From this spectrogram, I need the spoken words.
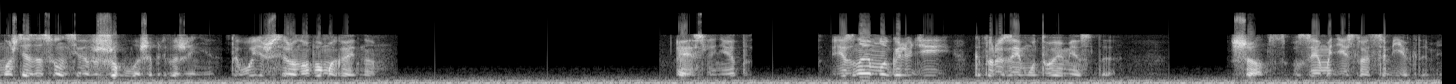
Вы можете засунуть себе в жопу ваше предложение. Ты будешь все равно помогать нам. А если нет? Я знаю много людей, которые займут твое место. Шанс взаимодействовать с объектами.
